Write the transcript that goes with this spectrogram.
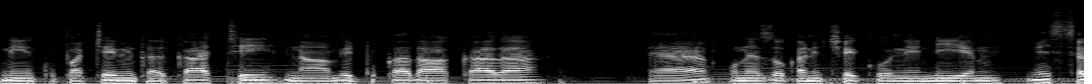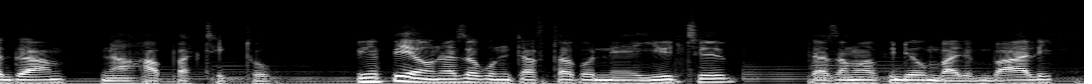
ni kupatia mikakati na vitu kadha wa kadha Yeah, unaweza ukanicheki kwenye DM Instagram na hapa TikTok. Pia pia unaweza kunitafuta kwenye YouTube, tazama video mbalimbali mbali,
